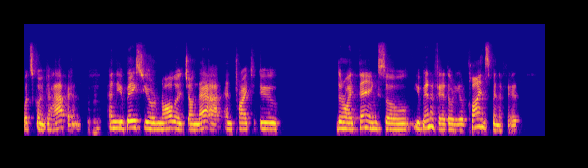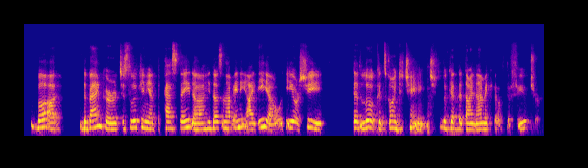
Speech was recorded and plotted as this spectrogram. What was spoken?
what's going to happen. Mhm. And you base your knowledge on that and try to do the right thing so you benefit or your clients benefit. But the banker, just looking at the past data, he doesn't have any idea, or he or she, that look, it's going to change. Look at the dynamic of the future.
